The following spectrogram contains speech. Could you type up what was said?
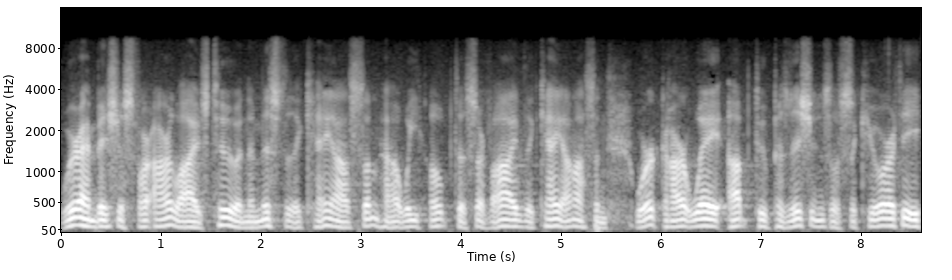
We're ambitious for our lives too. In the midst of the chaos, somehow we hope to survive the chaos and work our way up to positions of security,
